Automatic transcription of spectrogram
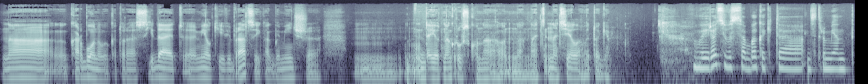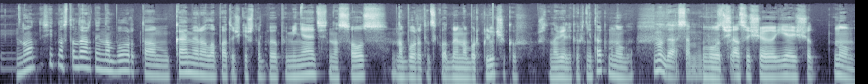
на карбоновую, которая съедает э, мелкие вибрации, как бы меньше дает нагрузку на, на, на, на тело в итоге. Вы берете вы с собой какие-то инструменты? Ну, относительно стандартный набор, там камера, лопаточки, чтобы поменять, насос, набор этот складной набор ключиков, что на великах не так много. Ну да, самый. Вот, сейчас еще я еще, ну,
